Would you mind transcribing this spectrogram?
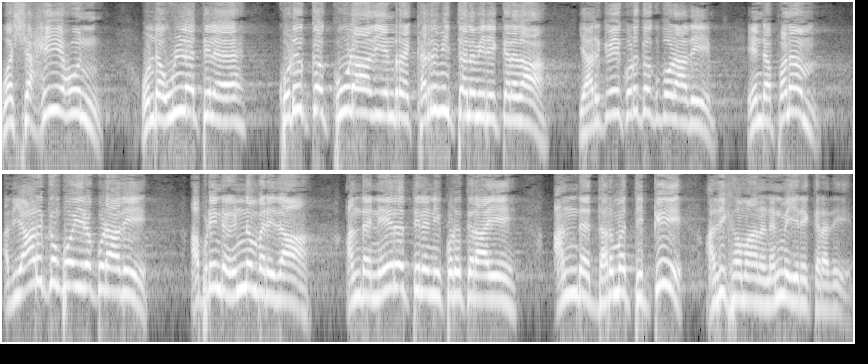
வஷஹீஹுன் உண்ட உள்ளத்தில கொடுக்க கூடாது என்ற கருமித்தனம் இருக்கிறதா? யாருக்குமே கொடுக்க கூடாது என்ற பணம் அது யாருக்கும் போயிடக்கூடாது அப்படின்ற எண்ணம் வருதா அந்த நேரத்தில் நீ கொடுக்கிறாயே அந்த தர்மத்திற்கு அதிகமான நன்மை இருக்கிறது.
